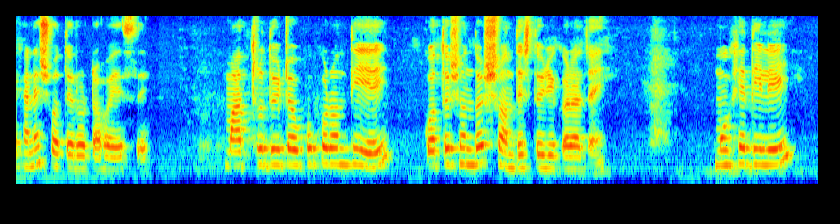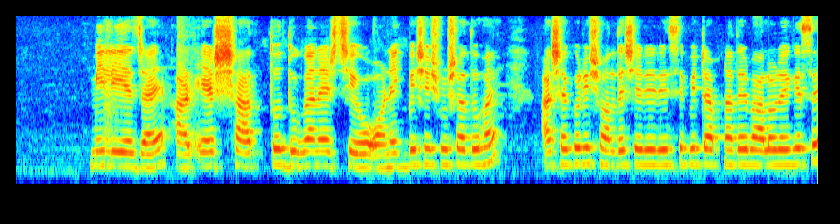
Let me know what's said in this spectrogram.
এখানে সতেরোটা হয়েছে। মাত্র দুইটা উপকরণ দিয়েই কত সুন্দর সন্দেশ তৈরি করা যায়। মুখে দিলেই মিলিয়ে যায়, আর এর স্বাদ তো দোকানের চেয়েও অনেক বেশি সুস্বাদু হয়। আশা করি সন্দেশের এই রেসিপিটা আপনাদের ভালো লেগেছে।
